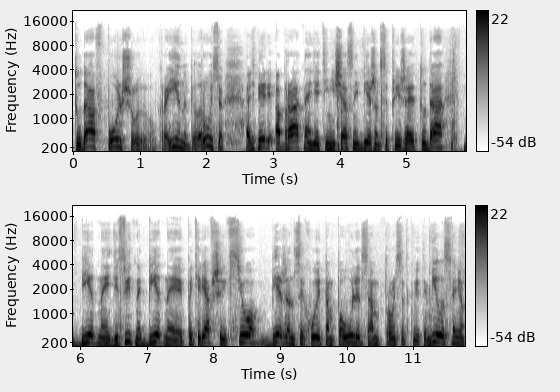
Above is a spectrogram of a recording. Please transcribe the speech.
туда, в Польшу, Украину, Белоруссию, а теперь обратно эти несчастные беженцы приезжают туда, бедные, действительно бедные, потерявшие все, беженцы ходят там по улицам, просят какую-то милостыню.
